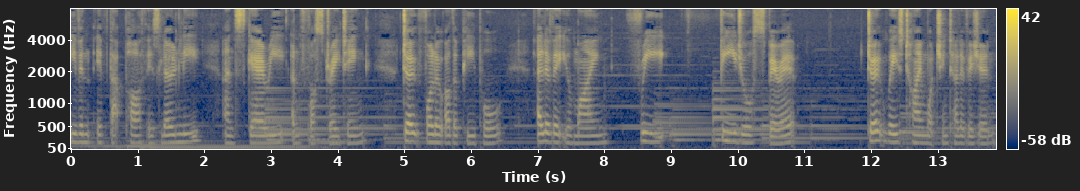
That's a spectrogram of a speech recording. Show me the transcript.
even if that path is lonely and scary and frustrating. Don't follow other people. Elevate your mind. Free, feed your spirit. Don't waste time watching television.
